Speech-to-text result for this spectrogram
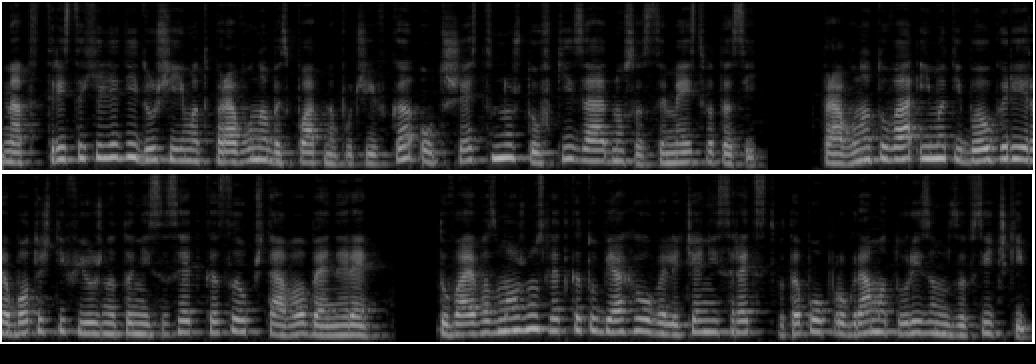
Над 300 000 души имат право на безплатна почивка от 6 нощувки заедно с семействата си. Право на това имат и българи, работещи в южната ни съседка, съобщава БНР. Това е възможно след като бяха увеличени средствата по програма Туризъм за всички.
